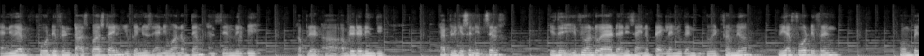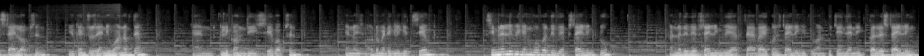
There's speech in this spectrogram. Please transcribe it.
and you have four different taskbar style. You can use any one of them and same will be update, uh, updated in the application itself. If, they, if you want to add any sign up tagline, you can do it from here. We have four different homepage style options. You can choose any one of them and click on the save option and it automatically gets saved similarly we can go for the web styling too under the web styling we have tab icon styling if you want to change any color styling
